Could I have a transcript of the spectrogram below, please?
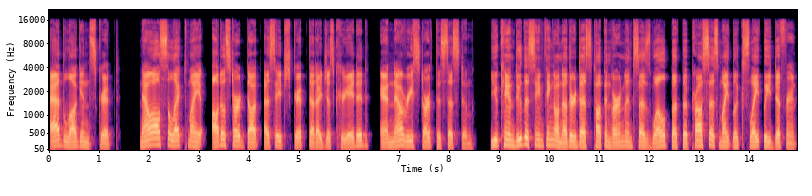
add login script. Now I'll select my autostart.sh script that I just created and now restart the system. You can do the same thing on other desktop environments as well, but the process might look slightly different.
